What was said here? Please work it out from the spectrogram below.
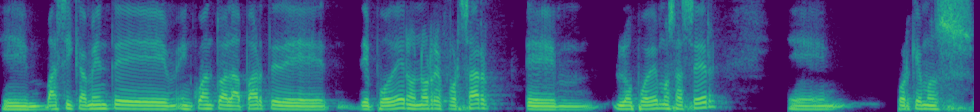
Eh, básicamente, en cuanto a la parte de, de poder o no reforzar, lo podemos hacer porque hemos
